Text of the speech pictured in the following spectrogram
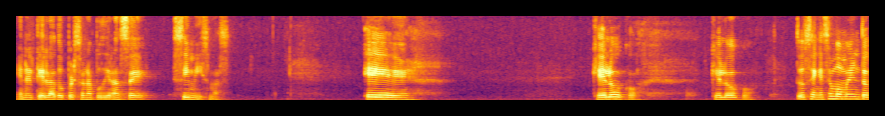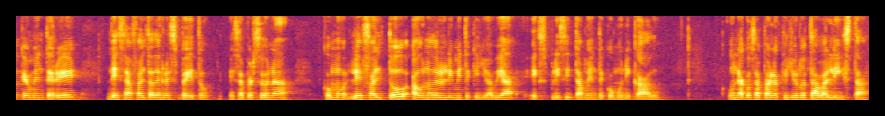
en el que las dos personas pudieran ser sí mismas. Eh, qué loco, qué loco. Entonces, en ese momento que me enteré de esa falta de respeto, esa persona como le faltó a uno de los límites que yo había explícitamente comunicado, una cosa para la que yo no estaba lista,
